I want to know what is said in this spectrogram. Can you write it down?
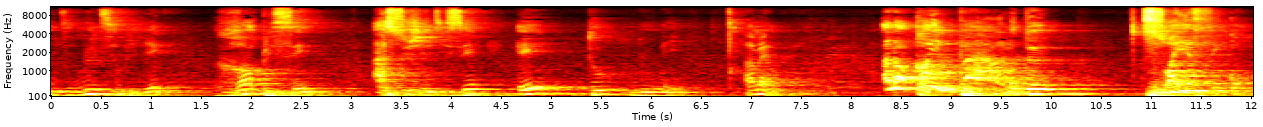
il dit multipliez, remplissez, assujettissez et dominez. Amen. Alors quand il parle de soyez féconds,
